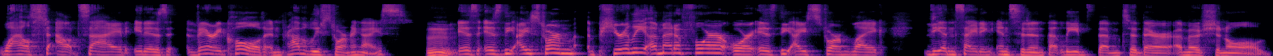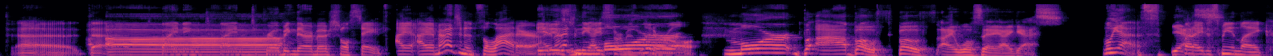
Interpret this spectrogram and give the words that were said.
whilst outside. It is very cold and probably storming ice. Mm. Is is the ice storm purely a metaphor, or is the ice storm like the inciting incident that leads them to their emotional uh, the finding Uh, find, probing their emotional states? I, I imagine it's the latter. I It is imagine the ice storm is literal. more, uh, both, both. I will say, I guess. Well, yes, yes, but I just mean like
